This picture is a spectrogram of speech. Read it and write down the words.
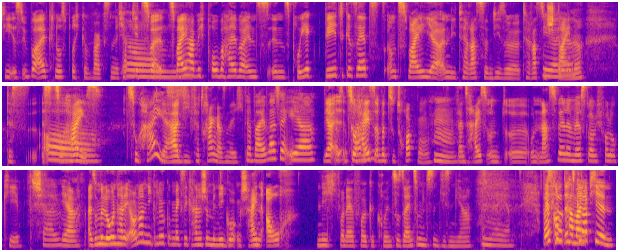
Die ist überall knusprig gewachsen. Ich habe Oh. die zwei, zwei habe ich probehalber ins, ins Projektbeet gesetzt und zwei hier an die Terrasse, diese Terrassensteine. Ja, ja. Das ist zu heiß. Zu heiß? Ja, die vertragen das nicht. Dabei war es ja eher. Ja, also zu heiß, aber zu trocken. Hm. Wenn es heiß und, äh, und nass wäre, dann wäre es, glaube ich, voll okay. Schade. Ja, also Melonen hatte ich auch noch nie Glück und mexikanische Minigurken scheinen auch nicht von Erfolg gekrönt zu sein, zumindest in diesem Jahr. Naja. Was Dafür kommt ins kann man, Körbchen?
